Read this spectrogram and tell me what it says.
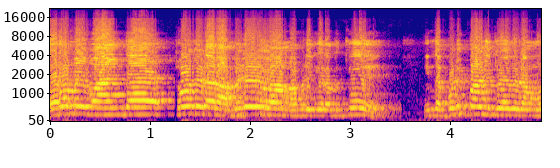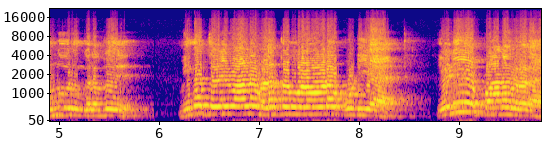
திறமை வாய்ந்த ஜோதிடரா மிளிரலாம் அப்படிங்கிறதுக்கு இந்த புலிப்பாணி ஜோதிடம் முன்னூறுங்கிறது மிக தெளிவான விளக்கங்களோட கூடிய எளிய பாடல்களை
